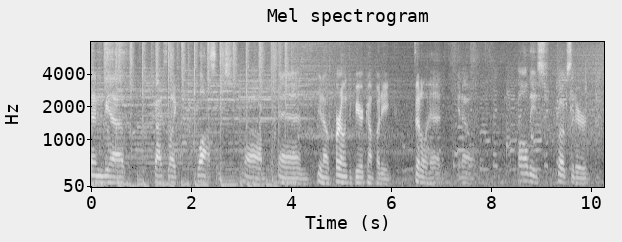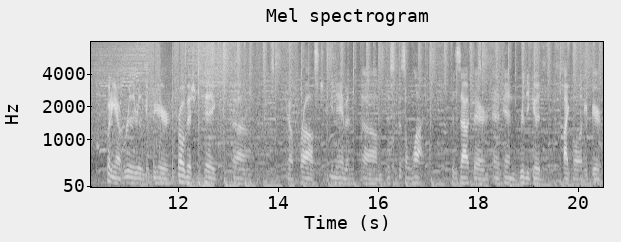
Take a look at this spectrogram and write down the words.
then we have guys like Blossoms um, and you know Burlington Beer Company, Fiddlehead, you know, all these folks that are putting out really really good beer. Prohibition Pig, uh, you know Frost, you name it. Um, there's, there's a lot that's out there and, and really good high quality beer.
